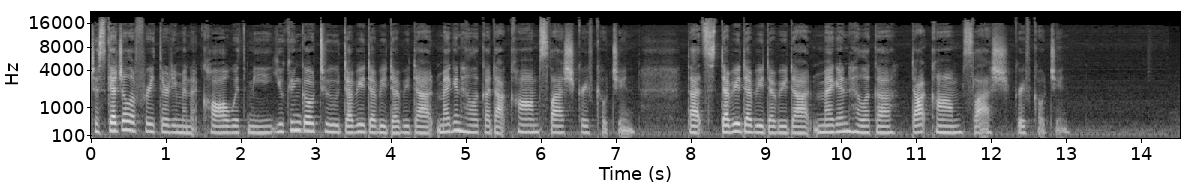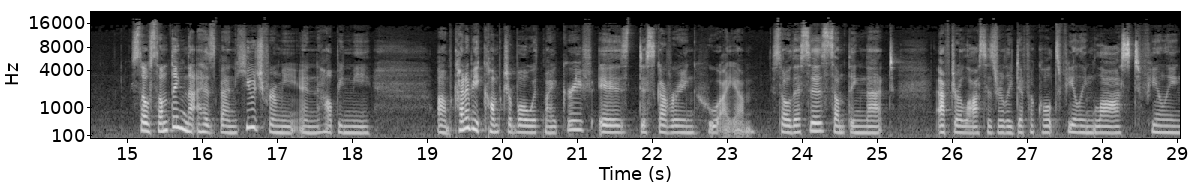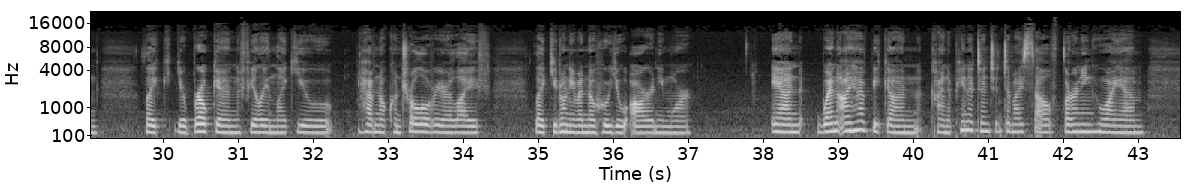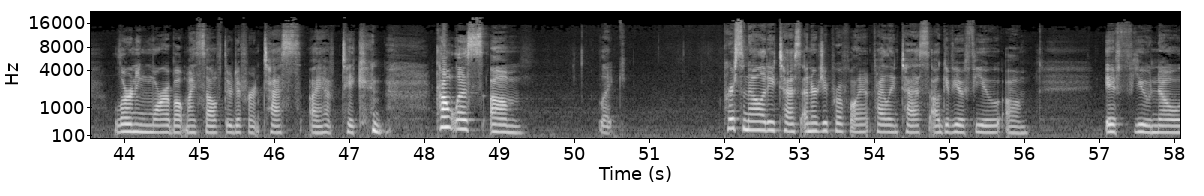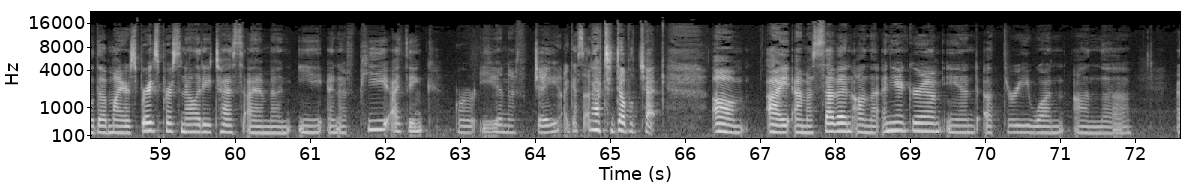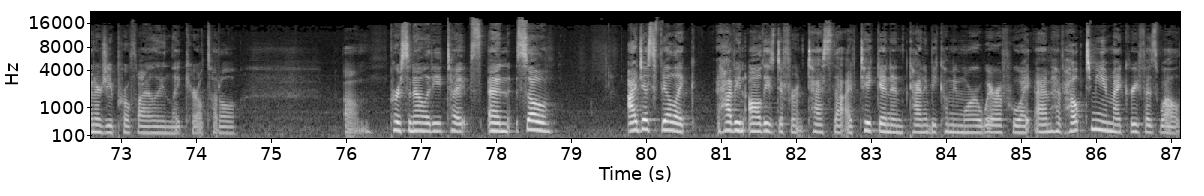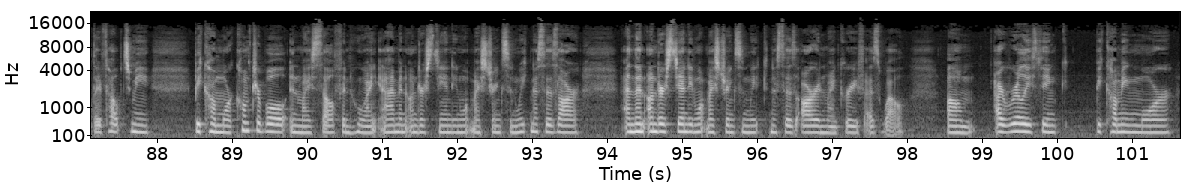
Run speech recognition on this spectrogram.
To schedule a free 30 minute call with me, you can go to www.meganhillica.com slash grief coaching. That's www.meganhillica.com slash grief coaching. So, something that has been huge for me in helping me um, kind of be comfortable with my grief is discovering who I am. So, this is something that after loss is really difficult feeling lost, feeling like you're broken, feeling like you have no control over your life, like you don't even know who you are anymore. And when I have begun kind of paying attention to myself, learning who I am, learning more about myself through different tests, I have taken countless um, like personality tests, energy profiling tests. I'll give you a few. Um, if you know the Myers Briggs personality test, I am an ENFP, I think, or ENFJ. I guess I'd have to double check. Um, I am a seven on the Enneagram and a three one on the energy profiling, like Carol Tuttle um, personality types. And so I just feel like having all these different tests that I've taken and kind of becoming more aware of who I am have helped me in my grief as well. They've helped me become more comfortable in myself and who I am and understanding what my strengths and weaknesses are and then understanding what my strengths and weaknesses are in my grief as well. Um, I really think becoming more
